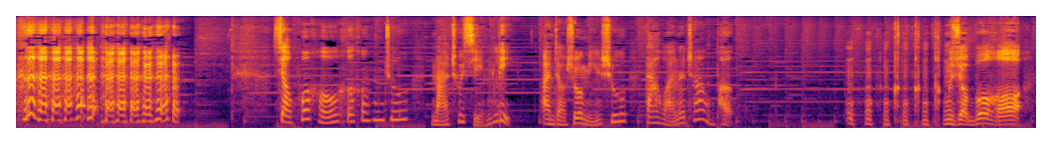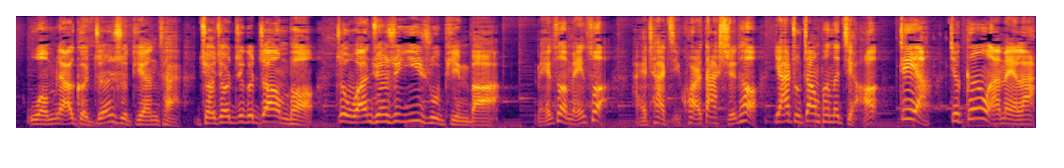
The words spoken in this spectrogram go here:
小泼猴和哼哼猪拿出行李，按照说明书搭完了帐篷。小泼猴，我们俩可真是天才！瞧瞧这个帐篷，这完全是艺术品吧？没错没错，还差几块大石头压住帐篷的脚，这样就更完美了。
